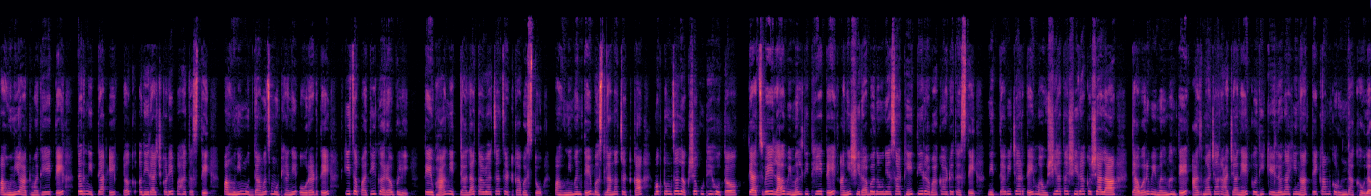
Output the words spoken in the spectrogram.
पाहुणी आतमध्ये येते तर नित्या एकटक अधिराजकडे पाहत असते. पाहुणी मुद्दामच मोठ्याने ओरडते की चपाती करबली तेव्हा नित्याला तव्याचा चटका बसतो. पाहुणी म्हणते बसला ना चटका मग तुमचं लक्ष कुठे होतं? त्याच वेळेला विमल तिथे येते आणि शिरा बनवण्यासाठी ती रवा काढत असते. नित्या विचारते मावशी आता शिरा कशाला? त्यावर विमल म्हणते आज माझ्या राजाने कधी केलं नाही ना ते काम करून दाखवलं.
